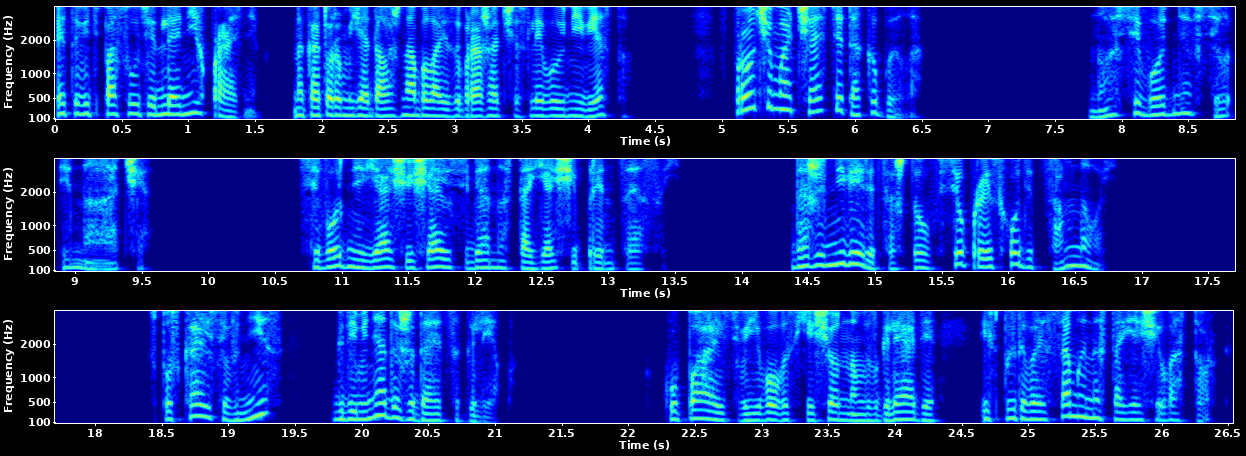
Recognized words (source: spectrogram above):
Это ведь, по сути, для них праздник, на котором я должна была изображать счастливую невесту. Впрочем, отчасти так и было. Но сегодня все иначе. Сегодня я ощущаю себя настоящей принцессой. Даже не верится, что все происходит со мной. Спускаюсь вниз, где меня дожидается Глеб. Купаюсь в его восхищенном взгляде, испытывая самый настоящий восторг.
